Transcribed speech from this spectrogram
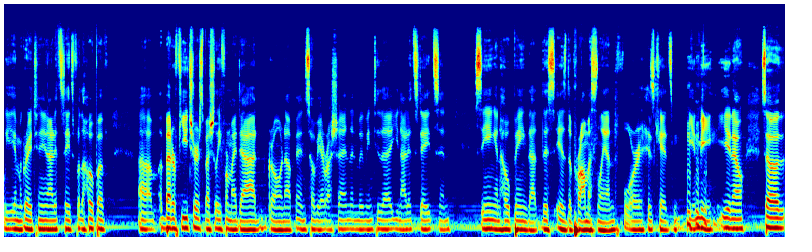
we immigrated to the United States for the hope of um, a better future, especially for my dad growing up in Soviet Russia and then moving to the United States and seeing and hoping that this is the promised land for his kids, me and me, you know. So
